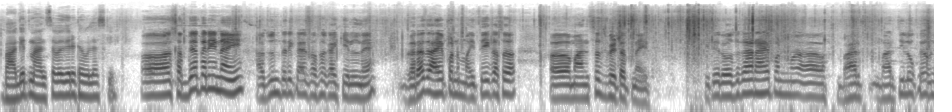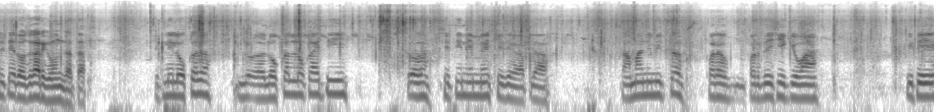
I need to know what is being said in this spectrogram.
बागेत माणसं वगैरे ठेवलास की? सध्या तरी नाही. अजून तरी काय तसं काय केलं नाही. गरज आहे पण माहिती आहे कसं माणसंच भेटत नाहीत. इथे रोजगार आहे पण बाहेर भारतीय लोक येऊन इथे रोजगार घेऊन जातात. इथली लोक लो लोकल लोक आहे ती अं, शेतीनिमित्त शेती आपल्या कामानिमित्त पर परदेशी किंवा इथे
